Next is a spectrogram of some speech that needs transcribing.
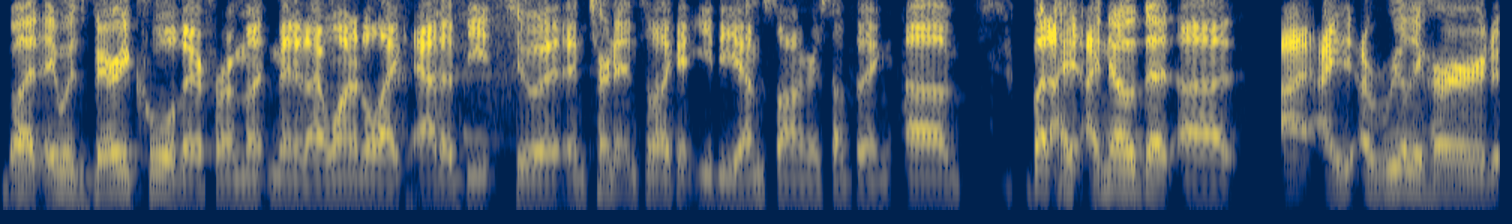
but it was very cool there for a minute. I wanted to like add a beat to it and turn it into like an EDM song or something. Um, but I, I, know that uh, I, I, really heard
